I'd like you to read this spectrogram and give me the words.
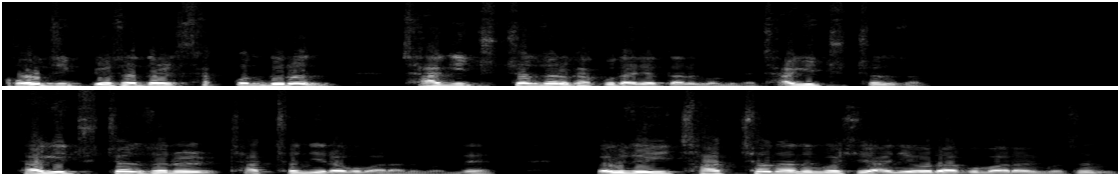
거짓 교사들 사꾼들은 자기 추천서를 갖고 다녔다는 겁니다. 자기 추천서. 자기 추천서를 자천이라고 말하는 건데 여기서 이 자천하는 것이 아니오라고 말하는 것은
